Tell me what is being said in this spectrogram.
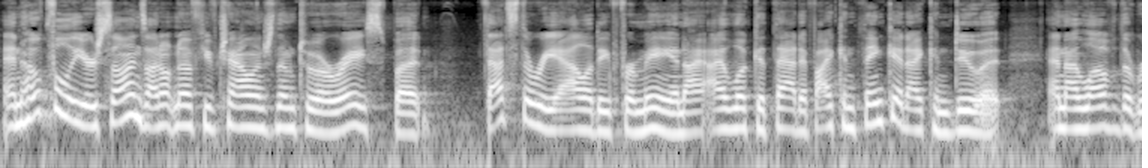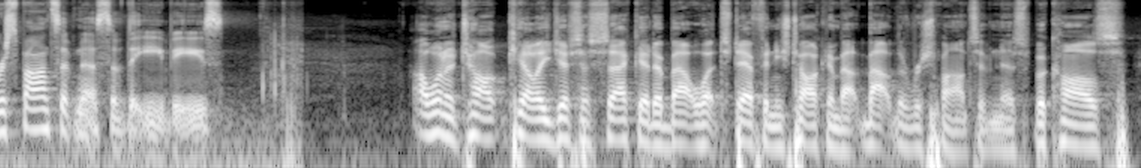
And hopefully your sons, I don't know if you've challenged them to a race, but that's the reality for me. And I, I look at that. If I can think it, I can do it. And I love the responsiveness of the EVs. I want to talk, Kelli, just a second about what Stephanie's talking about, about the responsiveness, because –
